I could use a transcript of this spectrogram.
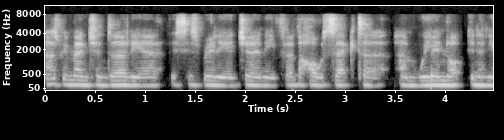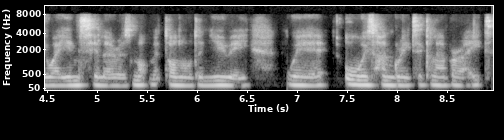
As we mentioned earlier, this is really a journey for the whole sector, and we're not in any way insular as Mott MacDonald and UWE. We're always hungry to collaborate.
